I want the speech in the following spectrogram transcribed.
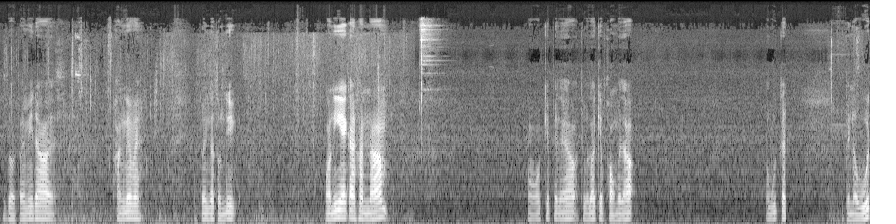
กระโดดไปไม่ได้ พังได้ไหมเป็นกระสุนอีกวันนี้ไงการหันน้ำ อ๋อเก็บไปแล้ว ถือว่าเราเก็บของไปแล้ว อาวุธกันเป็นอาวุธ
